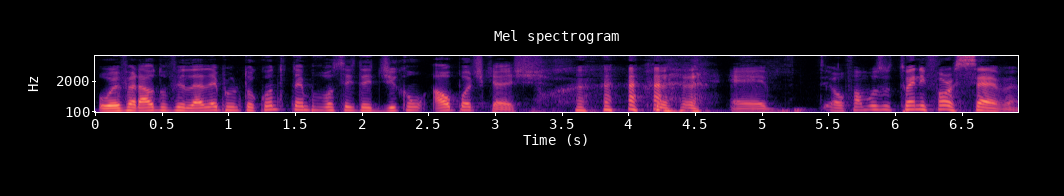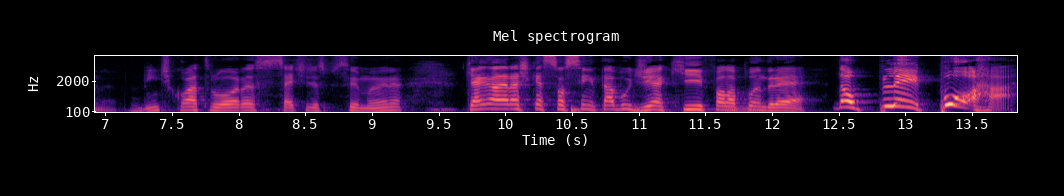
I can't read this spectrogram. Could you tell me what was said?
o Everaldo Vilela perguntou quanto tempo vocês dedicam ao podcast. É, é o famoso 24-7. 24 horas, 7 dias por semana. Que a galera acha que é só sentar a budinha aqui e falar pro André: dá o play, porra!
